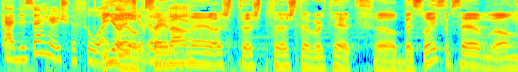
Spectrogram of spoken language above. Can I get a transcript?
Ka disa herë që thuhet, jo, jo, që kësaj radhe është është është e vërtetë. Besoj sepse um,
